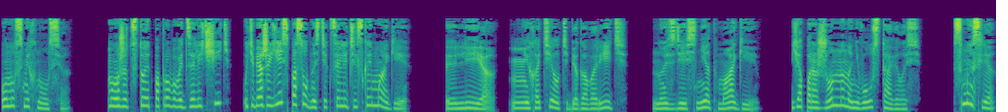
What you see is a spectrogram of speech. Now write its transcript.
Он усмехнулся. Может, стоит попробовать залечить? У тебя же есть способности к целительской магии. Лия, не хотел тебе говорить, но здесь нет магии. Я пораженно на него уставилась. В смысле?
